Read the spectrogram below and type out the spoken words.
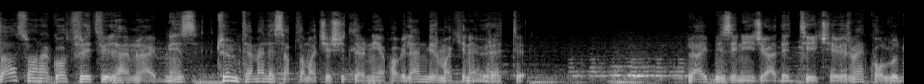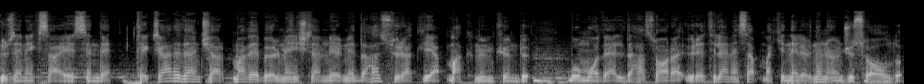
Daha sonra Gottfried Wilhelm Leibniz tüm temel hesaplama çeşitlerini yapabilen bir makine üretti. Leibniz'in icat ettiği çevirme kollu düzenek sayesinde tekrar eden çarpma ve bölme işlemlerini daha süratli yapmak mümkündü. Bu model daha sonra üretilen hesap makinelerinin öncüsü oldu.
